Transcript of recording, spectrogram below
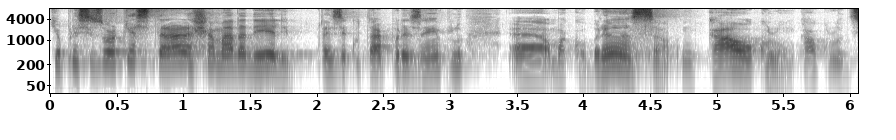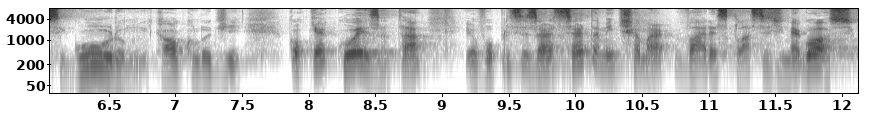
que eu preciso orquestrar a chamada dele para executar, por exemplo, é, uma cobrança, um cálculo, um cálculo de seguro, um cálculo de qualquer coisa, tá? Eu vou precisar certamente chamar várias classes de negócio.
